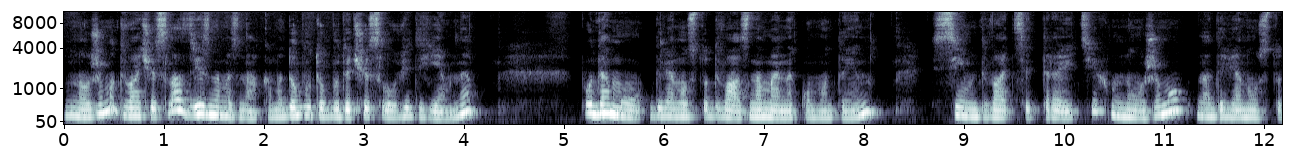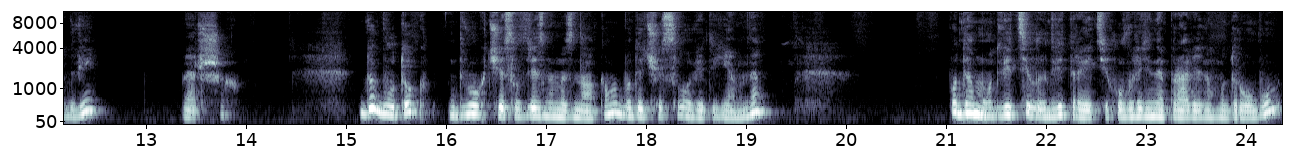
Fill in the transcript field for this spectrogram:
Множимо два числа з різними знаками. Добуток буде число від'ємне. Подамо 92 знаменником 1. 7 23 множимо на 92 перших. Добуток двох чисел з різними знаками буде число від'ємне. Подамо 2,2 третіх у вигляді неправильного дробу,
